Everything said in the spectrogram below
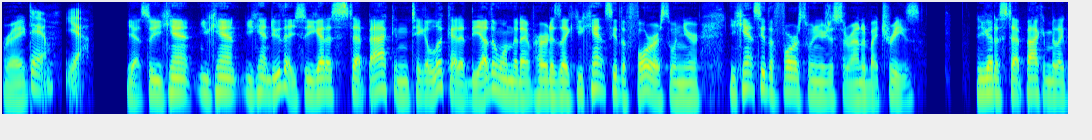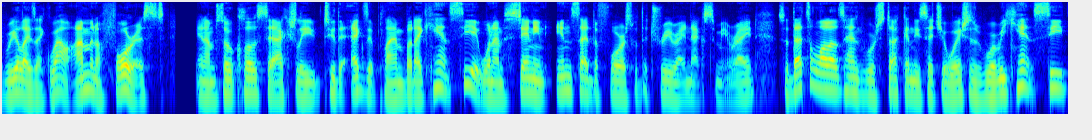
right? Damn. Yeah. Yeah, so you can't you can't you can't do that. So you got to step back and take a look at it. The other one that I've heard is like you can't see the forest when you're you can't see the forest when you're just surrounded by trees. You got to step back and be like realize like wow, I'm in a forest and I'm so close to actually to the exit plan, but I can't see it when I'm standing inside the forest with a tree right next to me, right? So that's a lot of times we're stuck in these situations where we can't see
